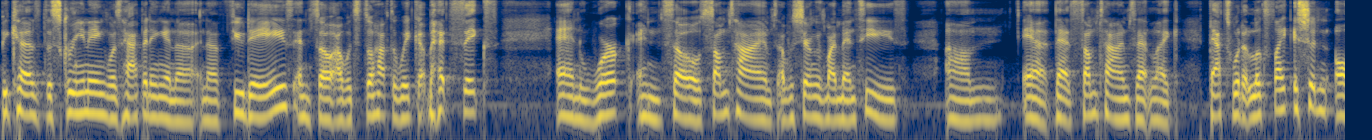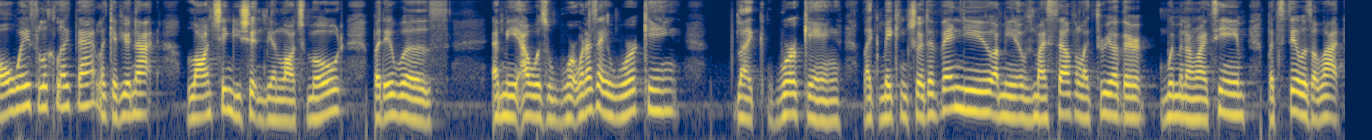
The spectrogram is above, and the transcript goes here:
because the screening was happening in a in a few days, and so I would still have to wake up at six and work. And so sometimes I was sharing with my mentees um, and that sometimes that like that's what it looks like. It shouldn't always look like that. Like if you're not launching, you shouldn't be in launch mode. But it was, I mean, I was wor- when I say working, like working, like making sure the venue. I mean, it was myself and like three other women on my team, but still it was a lot.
